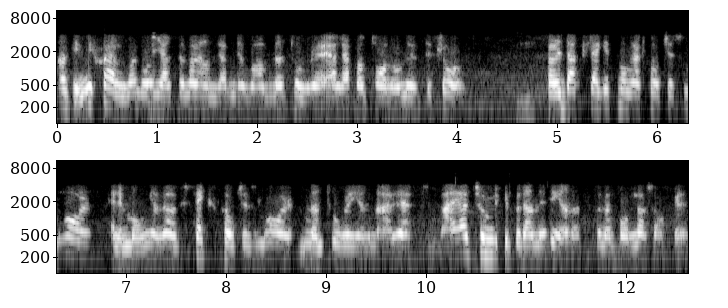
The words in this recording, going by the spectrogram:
antingen vi själva då hjälper varandra med att vara mentorer eller att man tar någon utifrån. Mm. För i dagsläget många coacher som har, eller många, vi har sex coacher som har mentorer genom RF. Jag tror mycket på den idén, att kunna bolla saker.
